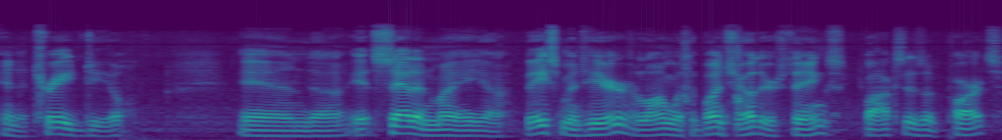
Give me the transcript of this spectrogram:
in a trade deal, and uh, it sat in my uh, basement here along with a bunch of other things, boxes of parts.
